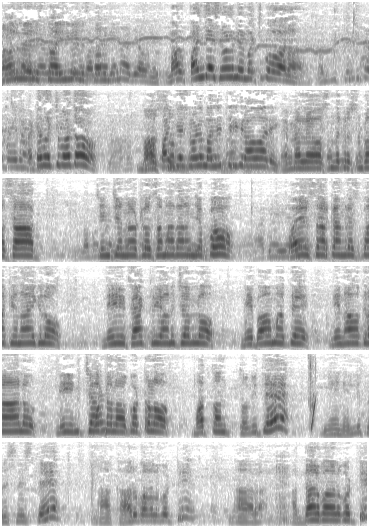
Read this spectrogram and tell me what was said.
నాలుగు వేలు ఇస్తా ఐదు వేలు ఇస్తా మాకు పని చేసిన వాళ్ళు మేము మర్చిపోవాలా? అట్ట మర్చిపోతాం. మా పని చేసిన వాళ్ళు మళ్ళీ తిరిగి రావాలి. ఎమ్మెల్యే వసంత కృష్ణ ప్రసాద్ చిన్న చిన్న నోట్లో సమాధానం చెప్పు. వైఎస్ఆర్ కాంగ్రెస్ పార్టీ నాయకులు నీ ఫ్యాక్టరీ అనుచరులు నీ బామద్దే నీ నవగ్రహాలు నీ ఇన్ఛార్జ్లో గుట్టలో మొత్తం తవ్వితే నేను వెళ్ళి ప్రశ్నిస్తే నా కారు పగలగొట్టి నా అద్దాలు పగలగొట్టి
